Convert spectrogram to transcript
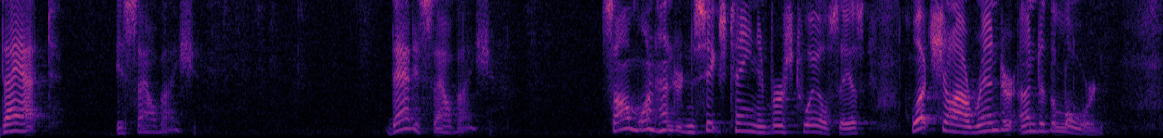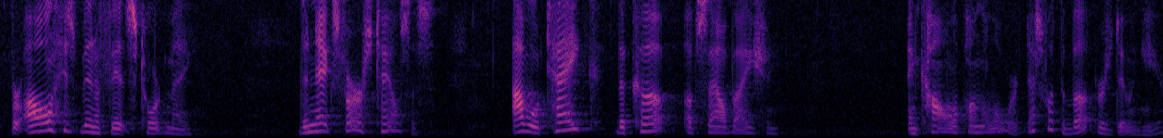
That is salvation. That is salvation. Psalm 116 and verse 12 says, What shall I render unto the Lord for all his benefits toward me? The next verse tells us, I will take the cup of salvation and call upon the Lord. That's what the butler's doing here.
